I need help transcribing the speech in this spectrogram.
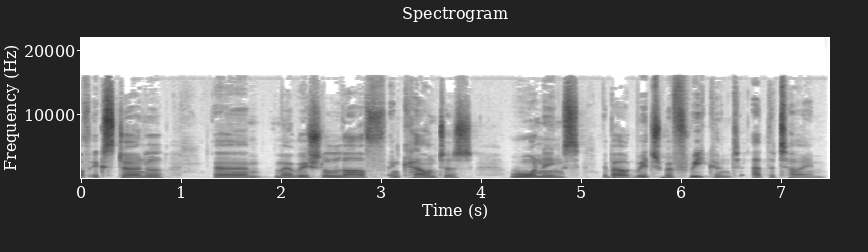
of external um, marital love encounters, warnings about which were frequent at the time.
